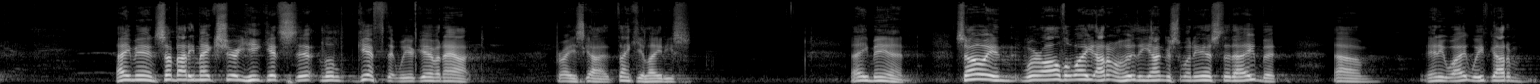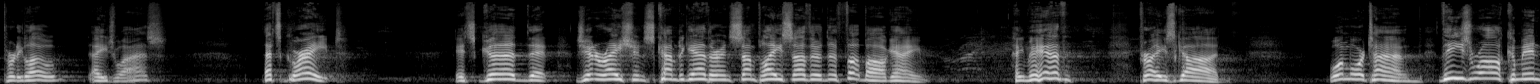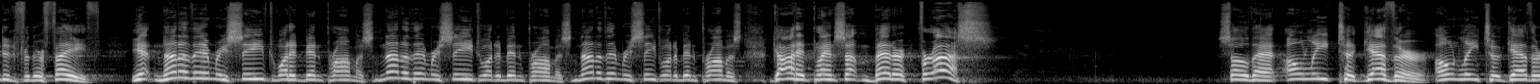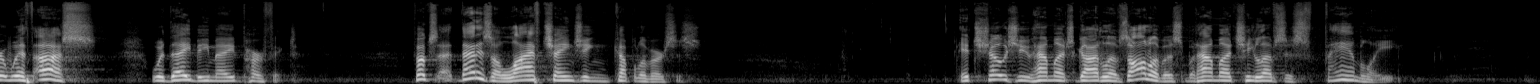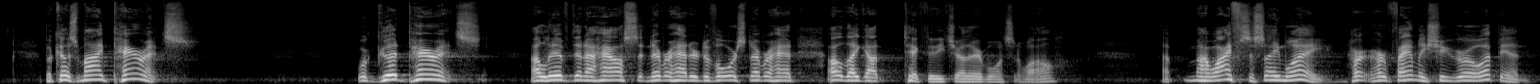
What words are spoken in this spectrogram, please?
Amen. Somebody make sure he gets the little gift that we are giving out. Praise God. Thank you, ladies. Amen. So, in, we're all the way, I don't know who the youngest one is today, but um, anyway, we've got them pretty low age wise. That's great. It's good that generations come together in some place other than the football game. Amen. Praise God. One more time. These were all commended for their faith. Yet none of them received what had been promised. None of them received what had been promised. None of them received what had been promised. God had planned something better for us. So that only together, only together with us, would they be made perfect. Folks, that is a life changing couple of verses. It shows you how much God loves all of us, but how much He loves His family. Because my parents were good parents. I lived in a house that never had a divorce, never had, oh, they got ticked at each other every once in a while. Uh, my wife's the same way. Her, her family she grew up in.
